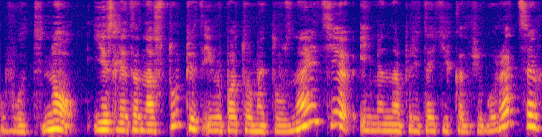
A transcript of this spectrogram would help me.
Вот. Но если это наступит, и вы потом это узнаете, именно при таких конфигурациях,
